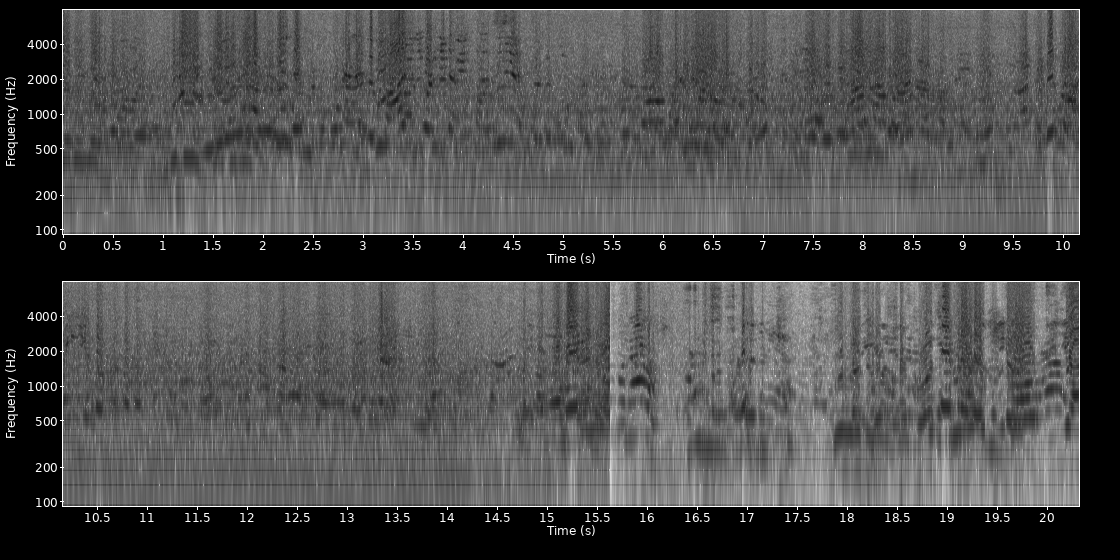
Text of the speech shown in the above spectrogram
ಇಲ್ಲೇ ಹೋಗ್ತಾ ಇದ್ದಾರೆ ನೋಡು. ಇಲ್ಲಿಗೆ ಹೋಗ್ತಾ ಇದ್ದಾರೆ ನೋಡು. ಈ ನೋಡಿ ಮತ್ತೆ ಗೋಸ್ ಇದು ಜಿಯಾ.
